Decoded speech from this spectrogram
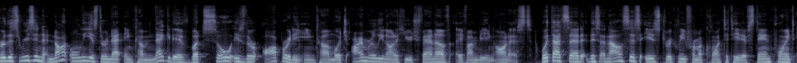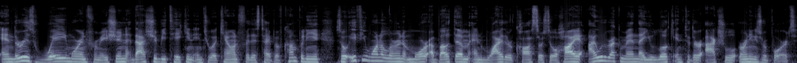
For this reason, not only is their net income negative, but so is their operating income, which I'm really not a huge fan of, if I'm being honest. With that said, this analysis is strictly from a quantitative standpoint, and there is way more information that should be taken into account for this type of company. So if you want to learn more about them and why their costs are so high, I would recommend that you look into their actual earnings report.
